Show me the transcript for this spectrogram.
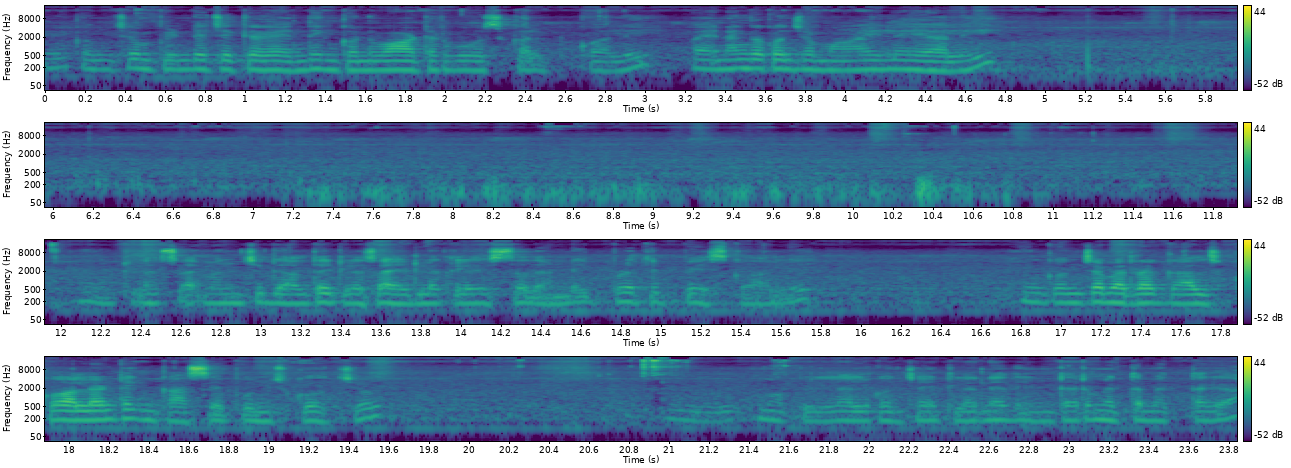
ఓకే కొంచెం పిండి చిక్కగా అయింది. ఇంకొన్ని వాటర్ పోసి కలుపుకోవాలి. పైన కొంచెం ఆయిల్ వేయాలి. ఇట్లా మంచి గాలితో ఇట్లా సైడ్లోకి లేస్తుందండి. ఇప్పుడు తిప్పేసుకోవాలి. ఇంకొంచెం ఎర్రగా కాల్చుకోవాలంటే ఇంకాసేపు ఉంచుకోవచ్చు. మా పిల్లలు కొంచెం ఇట్లనే తింటారు మెత్త మెత్తగా.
